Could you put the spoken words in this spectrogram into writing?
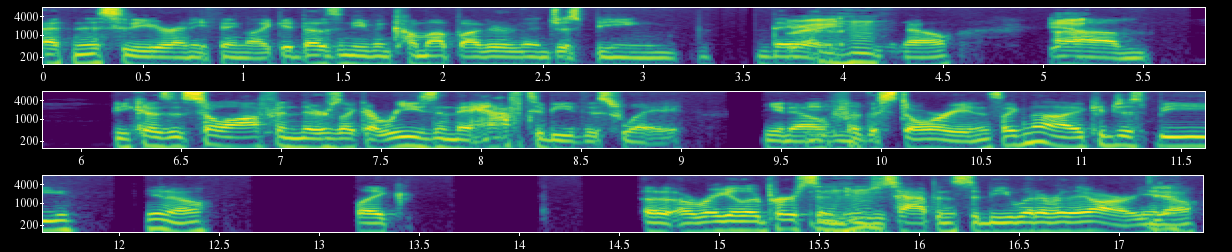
ethnicity or anything. Like it doesn't even come up other than just being there, right. Mm-hmm. you know. Yeah. Um, because it's so often there's like a reason they have to be this way, you know, mm-hmm. for the story, and it's like no, it could just be you know like a, a regular person mm-hmm. who just happens to be whatever they are, you yeah. know.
